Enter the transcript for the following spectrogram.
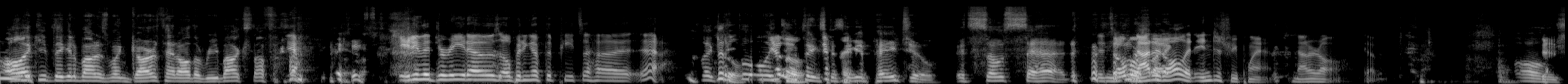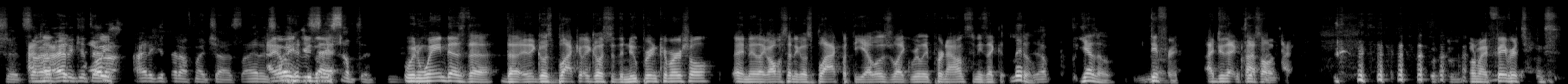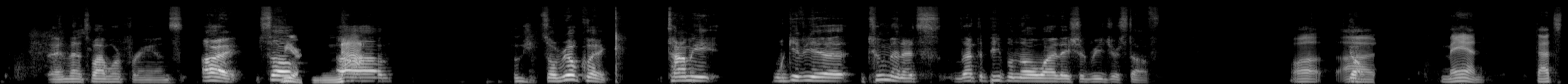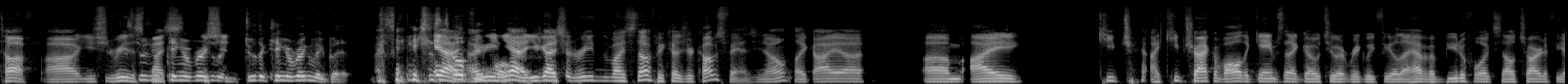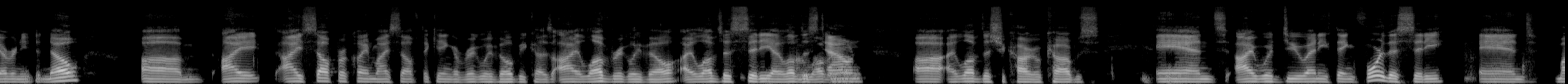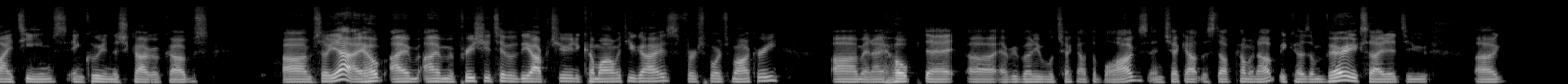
all I keep thinking about is when Garth had all the Reebok stuff. Yeah. Eating the Doritos, opening up the Pizza Hut. Yeah. It's like Little people only yellow, do things because they get paid to. It's so sad. It's almost not at all an industry plan. Not at all, Kevin. Holy shit! I Sorry, love I, had to to get that. always- Off, I had to get that off my chest. I had to, I I had to say something. when Wayne does the the it goes black, it goes to the Nuprin commercial, and then like all of a sudden it goes black, but the yellows are like really pronounced, and he's like little, Yep. yellow, different. I do that in class all the time. One of my favorite things. and that's why we're friends. All right, so we are not um, so real quick, Tommy, we'll give you two minutes. Let the people know why they should read your stuff. Well, Go. uh, man, that's tough. Uh, you should read this. Do my the King of you Wrigley. should- Do the King of Wrigley bit. Just yeah, tell I mean, yeah, you guys should read my stuff because you're Cubs fans. You know, like I, uh, um, I keep I keep track of all the games that I go to at Wrigley Field. I have a beautiful Excel chart if you ever need to know. Um, I I self-proclaim myself the king of Wrigleyville because I love Wrigleyville. I love this city. I love I this love town. Uh, I love the Chicago Cubs, and I would do anything for this city and my teams, including the Chicago Cubs. Um, so yeah, I hope I'm I'm appreciative of the opportunity to come on with you guys for Sports Mockery. Um, and I hope that uh, everybody will check out the blogs and check out the stuff coming up because I'm very excited to uh,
